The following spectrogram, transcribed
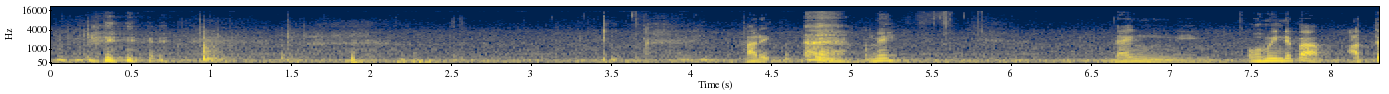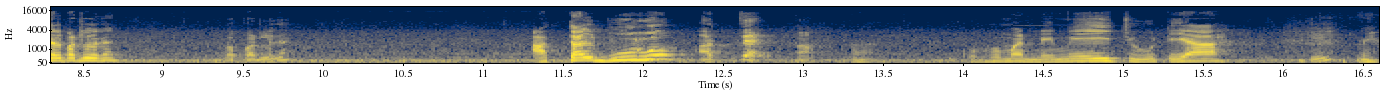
හරි. මේ. දැන් මේ ඔහොම ඉන්න එපා. අත්තල් පටල ගන්න. පපටලක අත්තල් බූරුවෝ? අත්ත. ආ. ඔහොම නෙමෙයි චූටියා. හ්ම්? මේ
